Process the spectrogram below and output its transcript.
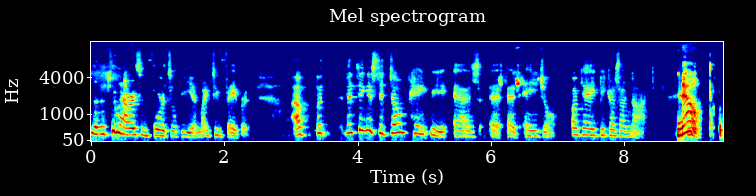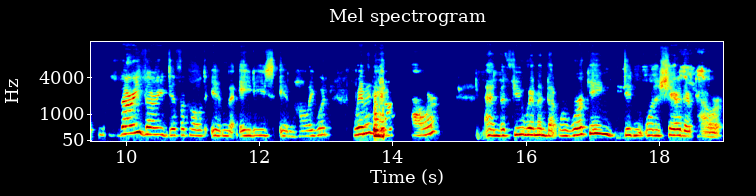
So the two Harrison Fords will be in my two favorite. Uh, but the thing is that don't paint me as a, an angel, okay? Because I'm not. No. It's very, very difficult in the 80s in Hollywood. Women mm-hmm. had power, and the few women that were working didn't want to share their power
